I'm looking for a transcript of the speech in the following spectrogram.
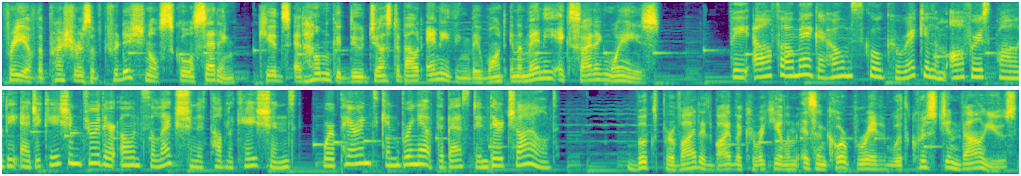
Free of the pressures of traditional school setting, kids at home could do just about anything they want in the many exciting ways. The Alpha Omega Homeschool curriculum offers quality education through their own selection of publications, where parents can bring out the best in their child. Books provided by the curriculum is incorporated with Christian values,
